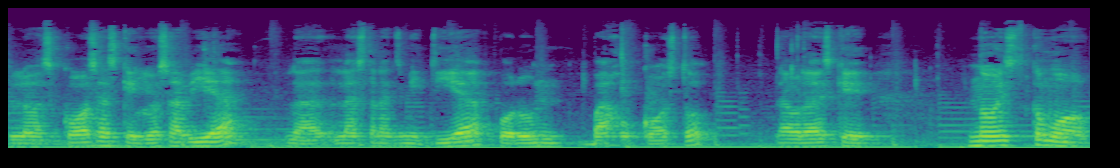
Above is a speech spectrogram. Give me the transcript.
las cosas que yo sabía, la- las transmitía por un bajo costo. La verdad es que no es como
